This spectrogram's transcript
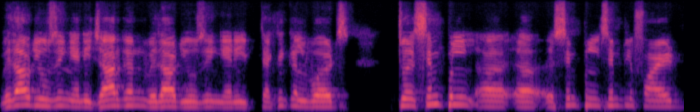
without using any jargon, without using any technical words, to a simple, uh, uh, a simple, simplified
